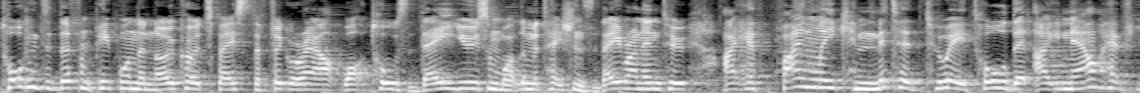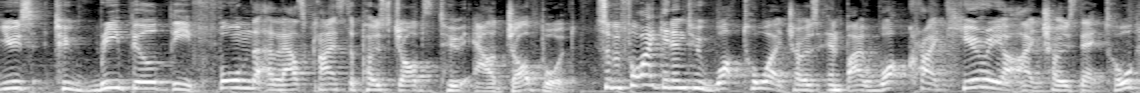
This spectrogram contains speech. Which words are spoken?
talking to different people in the no code space to figure out what tools they use and what limitations they run into, I have finally committed to a tool that I now have used to rebuild the form that allows clients to post jobs to our job board. So before I get into what tool I chose and by what criteria I chose that tool,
